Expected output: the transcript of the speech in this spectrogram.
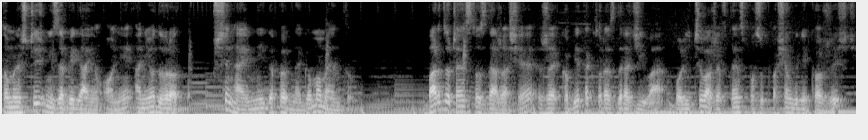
To mężczyźni zabiegają o nie, a nie odwrotnie, przynajmniej do pewnego momentu. Bardzo często zdarza się, że kobieta, która zdradziła, bo liczyła, że w ten sposób osiągnie korzyść,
